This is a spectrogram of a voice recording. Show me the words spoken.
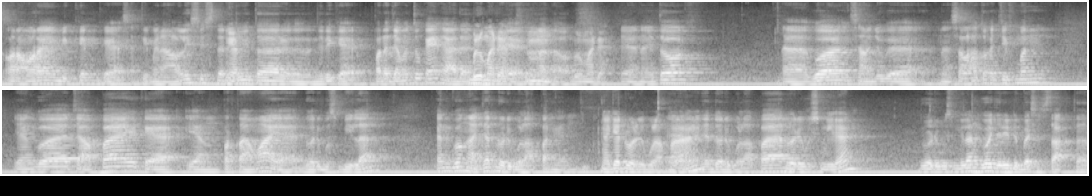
orang-orang yang bikin kayak sentimen analisis dari Ya. Twitter gitu. Jadi kayak pada zaman itu kayak nggak ada. Belum ada. Ya, Hmm, tahu. belum ada. Ya, nah itu uh, gue sana juga. Nah, salah satu achievement yang gue capai kayak yang pertama ya 2009 kan gue ngajar 2008 kan. Ngajar Ya, 2008, ngajar 2008. 2009, 2009 gue jadi the best instructor.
